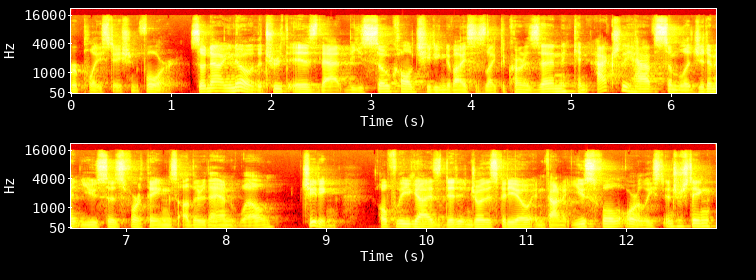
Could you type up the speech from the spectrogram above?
for PlayStation 4. So now you know, the truth is that these so-called cheating devices like the Cronus Zen can actually have some legitimate uses for things other than, well, cheating. Hopefully you guys did enjoy this video and found it useful or at least interesting.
